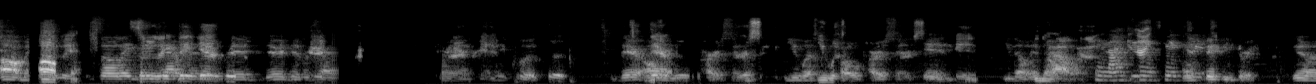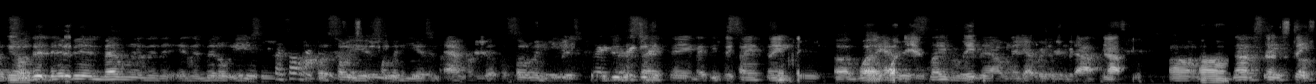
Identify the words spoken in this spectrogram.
Oh man. Oh man. So they, So they, they- got they rid get of their, their Democratic brand and they put their Their own person, person, U.S. US controlled person, in in you know in you know, power In in 1950. 53. You know, You so know, they, they've been meddling in the, in the Middle East For so long. for so years, so many years in Africa for so many years. They do the same thing. They do the same thing. Uh, why they have slavery now when they got rid of the Gaddafi. Um, Um, now the states states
